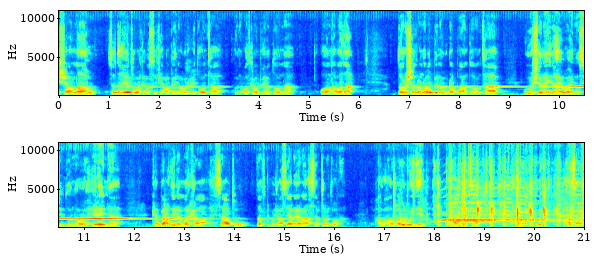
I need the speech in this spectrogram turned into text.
insha allahu saddex iyo tobankana si fiican bay noogu dhici doontaa oonu cod kama bixin doonaa oo nabada. Doorashaduna nabad bay noogu dhabaan doontaa. Guushana ilaahay waayna siin doonaa waa helaynaa. Kabacdina markaa xisaabtu dadku markaasi anagana xisaabtami doonaa waxaa qaban weydeen waxaa qabta waxaa qabto waxaa saar.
